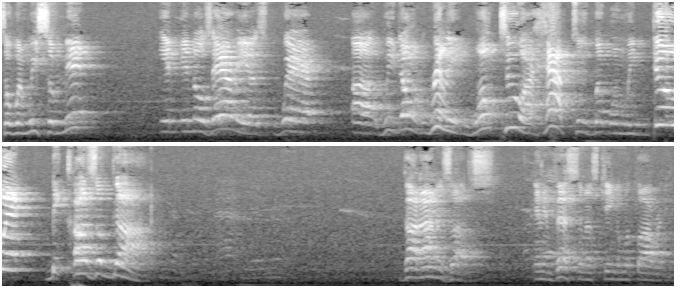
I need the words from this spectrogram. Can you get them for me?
So when we submit in, in those areas where uh, we don't really want to or have to, but when we do it because of God, God honors us and invests in us kingdom authority.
